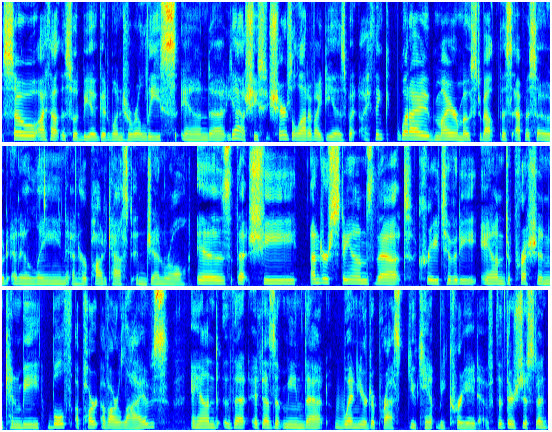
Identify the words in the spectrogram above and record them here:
so I thought this would be a good one to release. And uh, yeah, she shares a lot of ideas. But I think what I admire most about this episode and Elaine and her podcast in general is that she understands that creativity and depression can be both a part of our lives and that it doesn't mean that when you're depressed you can't be creative, that there's just a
